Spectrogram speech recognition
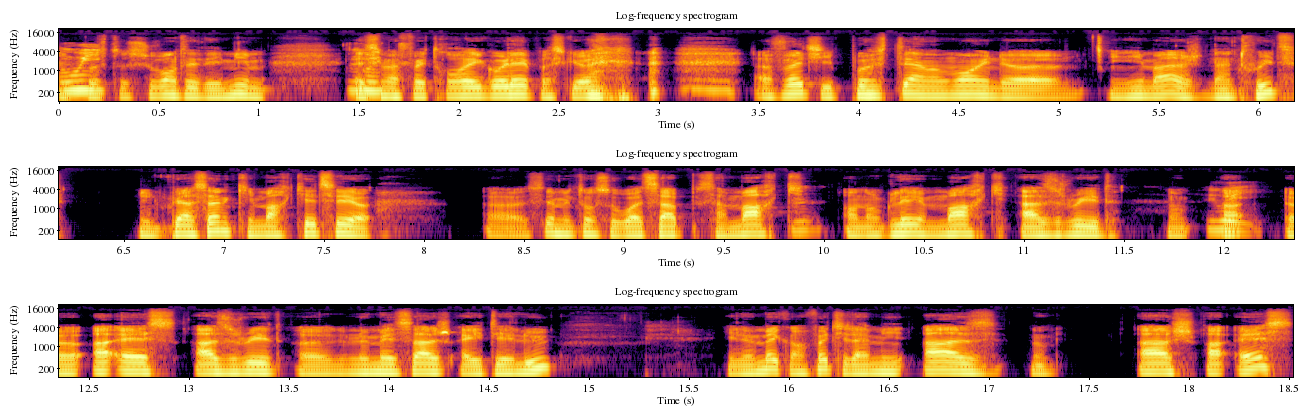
Ils Oui. postent souvent des mimes. Et Oui. ça m'a fait trop rigoler parce que, en fait, ils postaient à un moment une, euh, une image d'un tweet d'une personne qui marquait, tu sais, euh, euh, tu sais, mettons sur WhatsApp, ça marque Mm. en anglais mark as read. Donc Oui. A- euh, AS as read, euh, le message a été lu. Et le mec, en fait, il a mis as, donc H-A-S,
